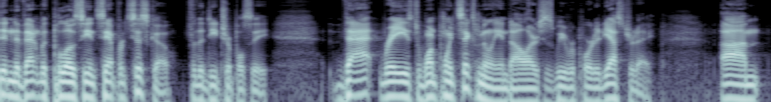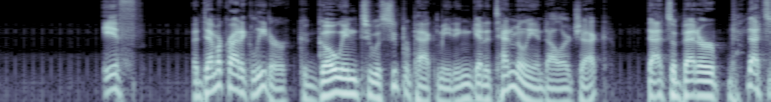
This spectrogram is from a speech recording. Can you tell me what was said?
did an event with Pelosi in San Francisco for the DCCC. That raised $1.6 million, as we reported yesterday. Um, if a Democratic leader could go into a super PAC meeting, get a $10 million check, that's a better that's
